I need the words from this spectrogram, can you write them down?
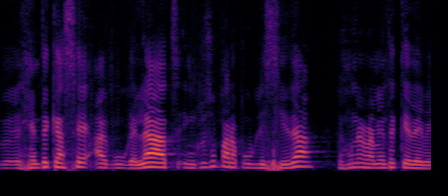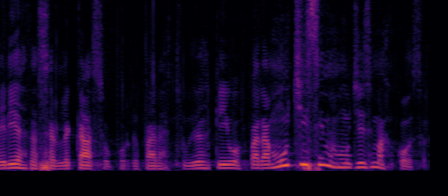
eh, gente que hace a Google Ads, incluso para publicidad, es una herramienta que deberías de hacerle caso, porque para estudios archivos, para muchísimas, muchísimas cosas.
